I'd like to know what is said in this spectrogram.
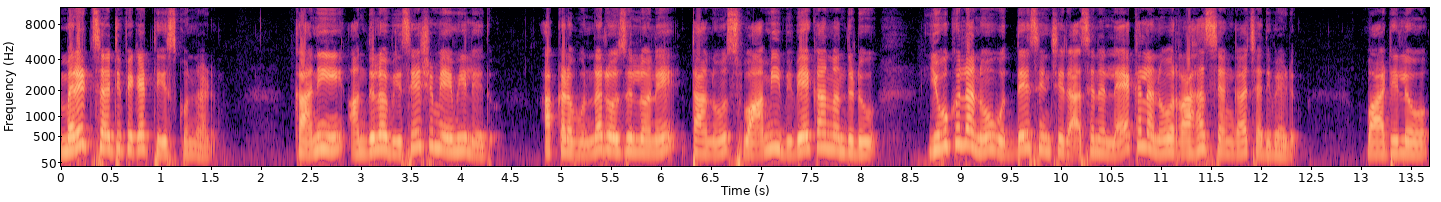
మెరిట్ సర్టిఫికెట్ తీసుకున్నాడు. కానీ అందులో విశేషమేమీ లేదు. అక్కడ ఉన్న రోజుల్లోనే తాను స్వామి వివేకానందుడు యువకులను ఉద్దేశించి రాసిన లేఖలను రహస్యంగా చదివాడు. వాటిలో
